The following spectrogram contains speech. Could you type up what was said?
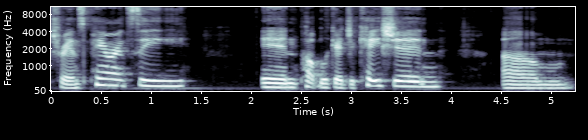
transparency in public education um,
